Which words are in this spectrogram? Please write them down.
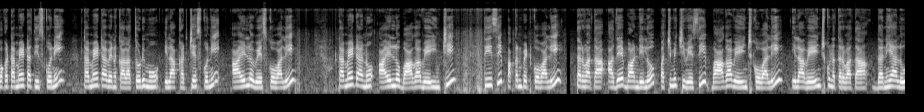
ఒక టమాటా తీసుకొని టమాటా వెనకాల తొడుము ఇలా కట్ చేసుకొని ఆయిల్లో వేసుకోవాలి. టమాటాను ఆయిల్లో బాగా వేయించి తీసి పక్కన పెట్టుకోవాలి. తర్వాత అదే బాండీలో పచ్చిమిర్చి వేసి బాగా వేయించుకోవాలి. ఇలా వేయించుకున్న తర్వాత ధనియాలు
